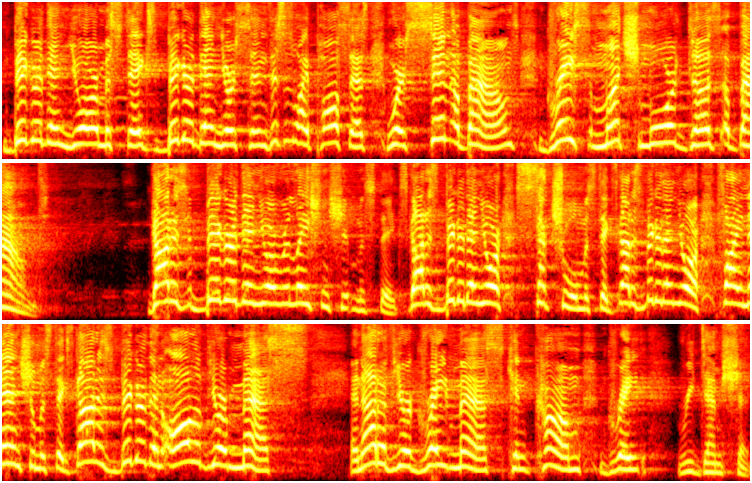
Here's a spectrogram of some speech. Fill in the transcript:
bigger than your mistakes, bigger than your sins. This is why Paul says, where sin abounds, grace much more does abound. God is bigger than your relationship mistakes. God is bigger than your sexual mistakes. God is bigger than your financial mistakes. God is bigger than all of your mess. And out of your great mess can come great redemption.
